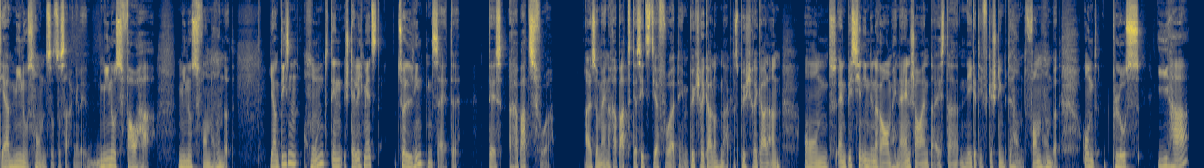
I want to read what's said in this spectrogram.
der Minushund sozusagen, minus VH, minus von 100. Ja, und diesen Hund, den stelle ich mir jetzt zur linken Seite des Rabatts vor. Also mein Rabatt, der sitzt ja vor dem Bücherregal und nagt das Bücherregal an und ein bisschen in den Raum hineinschauen, da ist der negativ gestimmte Hund von 100. Und plus IH,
